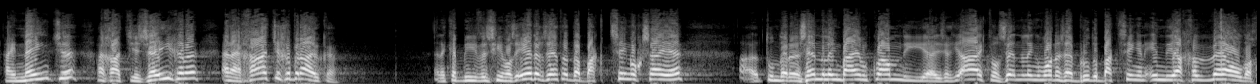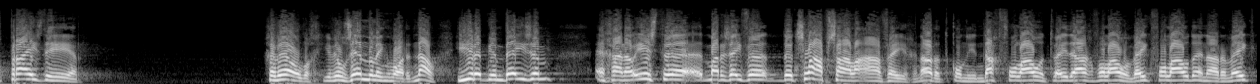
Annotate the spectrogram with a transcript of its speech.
Hij neemt je, hij gaat je zegenen en hij gaat je gebruiken. En ik heb misschien wel eens eerder gezegd, dat Bak Singh ook zei, hè, ah, toen er een zendeling bij hem kwam, die, uh, zegt, ja, ik wil zendeling worden. Zijn broeder Bak Singh in India, geweldig, prijs de Heer. Geweldig, je wil zendeling worden. Nou, hier heb je een bezem en ga nou eerst uh, maar eens even de slaapzalen aanvegen. Nou, dat kon hij een dag volhouden, twee dagen volhouden, een week volhouden en na een week.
